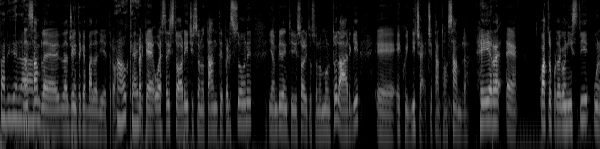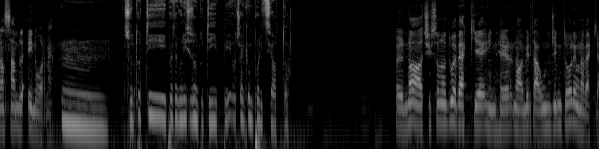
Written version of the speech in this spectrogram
parli della L'ensemble è la gente che balla dietro. ah ok Perché West Side Story ci sono tante persone, gli ambienti di solito sono molto larghi e, e quindi c'è, c'è tanto ensemble. Hair è quattro protagonisti, un ensemble enorme. Mm, sono tutti i protagonisti sono tutti hippie o c'è anche un poliziotto Eh, no, ci sono due vecchie in Hair, no, in verità un genitore e una vecchia.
